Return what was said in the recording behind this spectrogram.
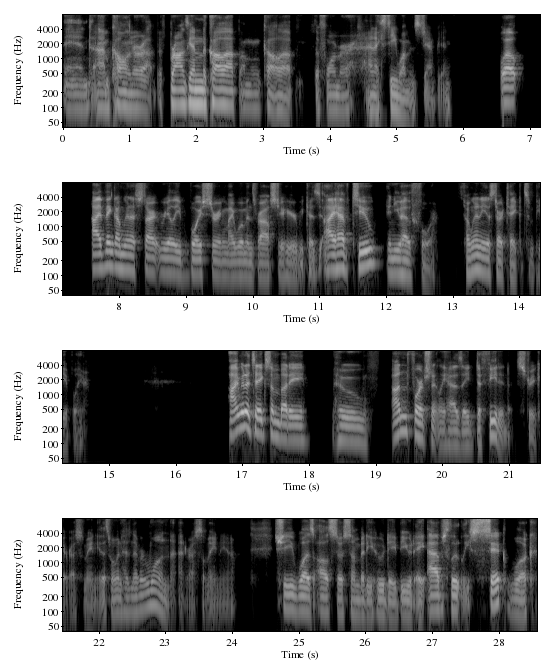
and I'm calling her up. If Bron's getting the call up, I'm gonna call up the former NXT Women's Champion. Well, I think I'm to start really boistering my women's roster here because I have two and you have four. So I'm to need to start taking some people here. I'm to take somebody who unfortunately has a defeated streak at WrestleMania. This woman has never won at WrestleMania. She was also somebody who debuted a absolutely sick look.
